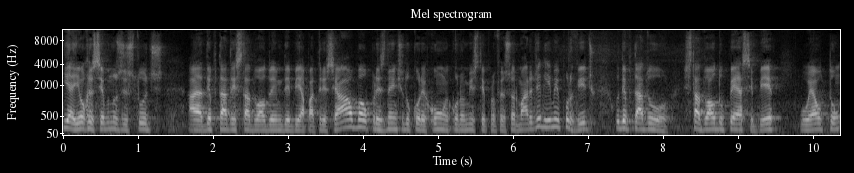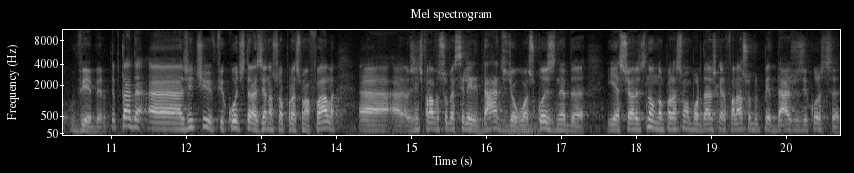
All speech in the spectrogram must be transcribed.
e aí eu recebo nos estúdios a deputada estadual do MDB, a Patrícia Alba, o presidente do Corecon, o economista e professor Mário de Lima, e por vídeo, o deputado estadual do PSB, o Elton Weber. Deputada, a gente ficou de trazer na sua próxima fala, a gente falava sobre a celeridade de algumas coisas, né, da, e a senhora disse, não, na próxima abordagem quero falar sobre pedágios e Corsã.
